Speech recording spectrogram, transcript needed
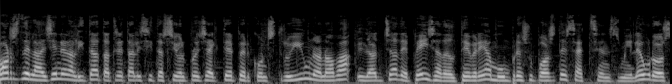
Ports de la Generalitat ha tret a licitació el projecte per construir una nova llotja de peix a Deltebre amb un pressupost de 700.000 euros.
